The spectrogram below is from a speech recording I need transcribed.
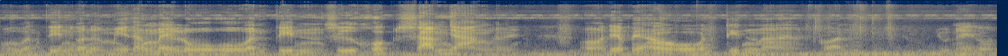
โอ วันตินก็หนึ่งมีทั้งไมโลโอวันติน ซื้อครบสามอย่างเลยอ๋อเดี๋ยวไปเอาโอวันตินมาก่อนอยู่ในรถ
